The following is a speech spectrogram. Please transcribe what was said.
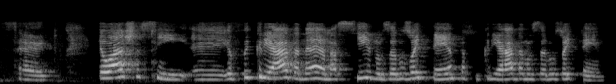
Certo. Eu acho assim, é, eu fui criada, né? Eu nasci nos anos 80, fui criada nos anos 80.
